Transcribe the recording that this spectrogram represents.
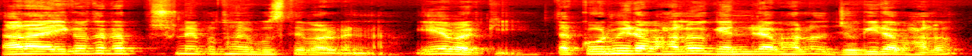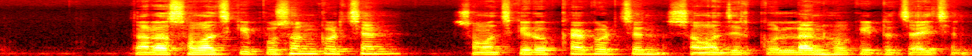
তারা এই কথাটা শুনে প্রথমে বুঝতে পারবেন না। এ আবার কি? তা কর্মীরা ভালো, জ্ঞানীরা ভালো, যোগীরা ভালো। তারা সমাজকে পোষণ করছেন, সমাজকে রক্ষা করছেন, সমাজের কল্যাণ হোক এটা চাইছেন।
